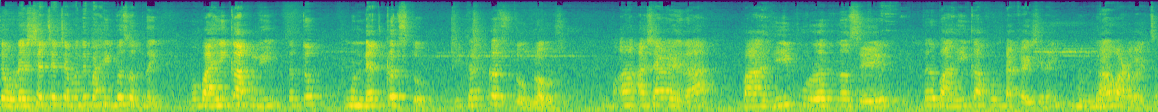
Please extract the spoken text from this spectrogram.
तेवढ्याशा त्याच्यामध्ये बाही बसत नाही. मग बाही कापली तर तो मुंड्यात कचतो तिथं कचतो ब्लाऊज? अशा वेळेला बाही पुरत नसेल तर बाही कापून टाकायची नाही मुंडा वाढवायचा.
